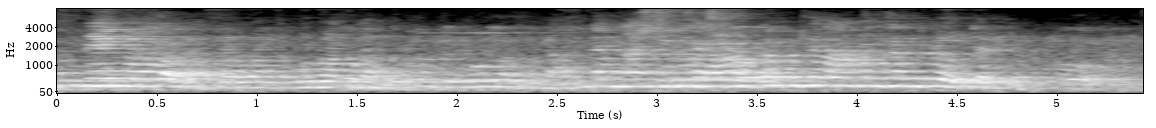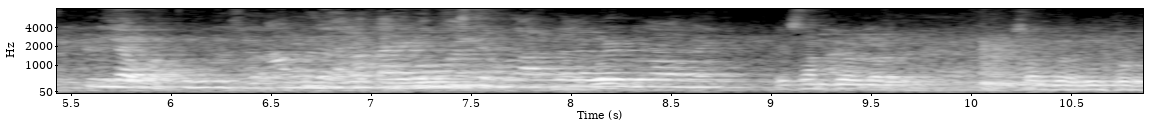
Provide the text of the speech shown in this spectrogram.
स्नेह झाला सर्वांचा गुणवत्ता आपल्या म्हणजे आमंत्रण दिलं होतं. हो. इकडे यावं आपण कार्यक्रम असल्यामुळे आपल्याला वेळ मिळाला नाही. संपल्यावर काढू संपल्यावर दोन फोटो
